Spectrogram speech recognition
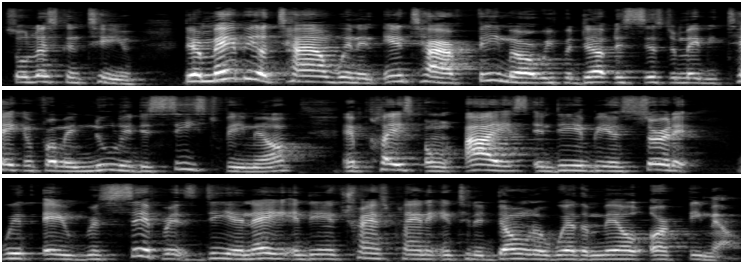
So let's continue. There may be a time when an entire female reproductive system may be taken from a newly deceased female and placed on ice and then be inserted with a recipient's DNA and then transplanted into the donor, whether male or female.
